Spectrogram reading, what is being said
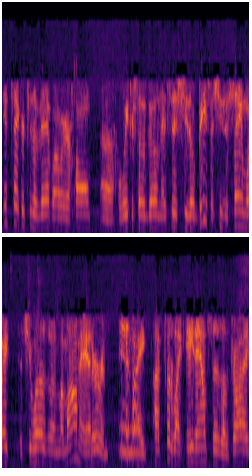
did take her to the vet while we were home uh, a week or so ago, and they said she's obese, but she's the same weight that she was when my mom had her. And and I I put like eight ounces of dry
